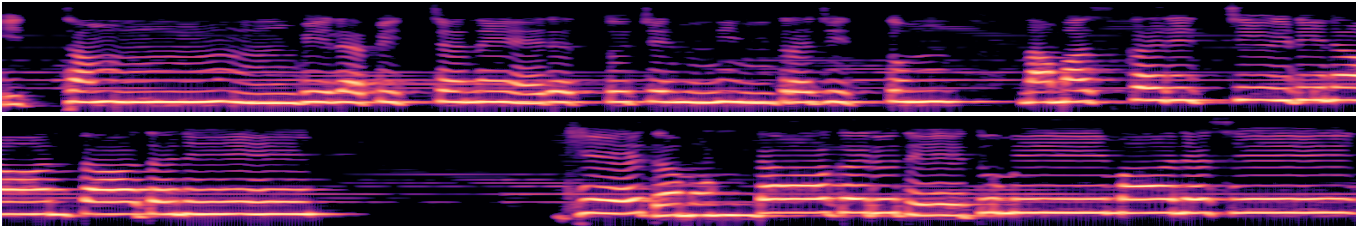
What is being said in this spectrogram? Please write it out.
ഇത്തം വിലപിച്ച നേരത്തു ചെന്നിന്ദ്രജിത്തും നമസ്കരിച്ചിടിനാൻ താതനേ. ഖേദമുണ്ടാകരുതേതുമേ മാനസേ.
